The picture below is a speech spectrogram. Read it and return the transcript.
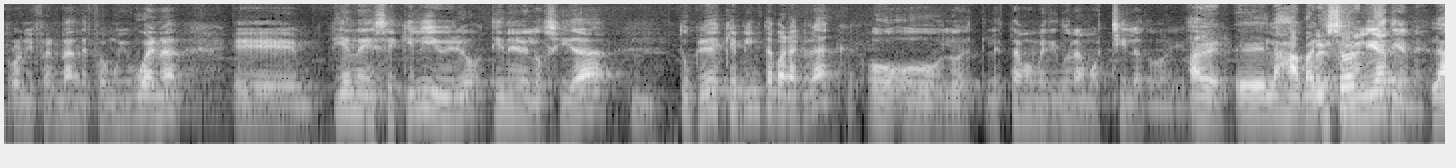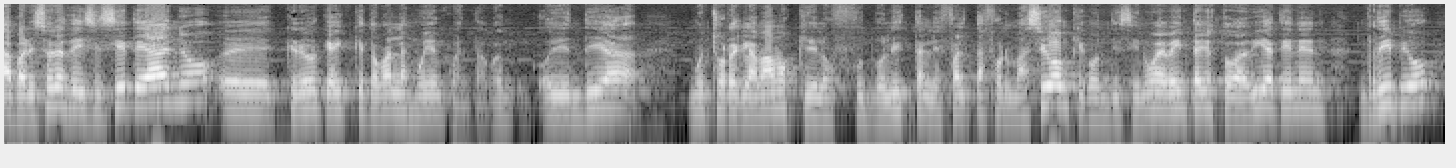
Ronnie Fernández fue muy buena, eh, tiene desequilibrio, tiene velocidad. Mm. ¿Tú crees que pinta para crack o, le estamos metiendo una mochila todavía? A ver, eh, las apariciones. Personalidad tiene. Las apariciones de 17 años eh, creo que hay que tomarlas muy en cuenta. Hoy en día Muchos reclamamos que a los futbolistas les falta formación, que con 19, 20 años todavía tienen ripio.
